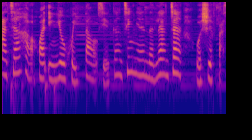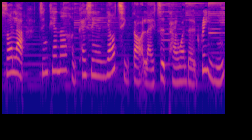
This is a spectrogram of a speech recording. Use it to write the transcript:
大家好，欢迎又回到斜杠青年能量站，我是法索拉。今天呢，很开心邀请到来自台湾的瑞尼，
